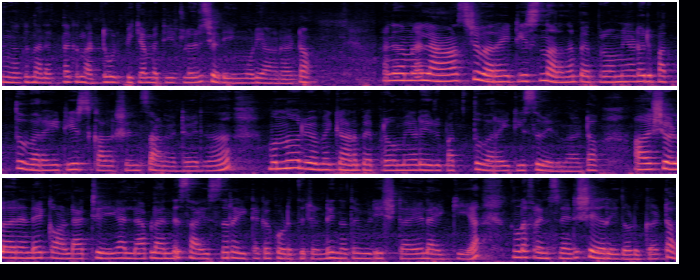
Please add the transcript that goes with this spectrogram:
നിങ്ങൾക്ക് നിലത്തൊക്കെ നട്ടുപിടിപ്പിക്കാൻ പറ്റിയിട്ടുള്ള ഒരു ചെടിയും കൂടിയാണ് കേട്ടോ. അതിന്റെ നമ്മൾ ലാസ്റ്റ് വെറൈറ്റീസ് എന്ന് പറയുന്നത് പെപ്രോമിയുടെ ഒരു പത്ത് വെറൈറ്റീസ് കളക്ഷൻസ് ആണ് കേട്ടോ വരുന്നത്. മുന്നൂറ് രൂപയ്ക്കാണ് പെപ്രോമിയയുടെ ഒരു പത്ത് വെറൈറ്റീസ് വരുന്നത് കേട്ടോ. ആവശ്യമുള്ളവരുണ്ടെ കോൺടാക്റ്റ് ചെയ്യുക. എല്ലാ പ്ലാനിന്റെ സൈസ് റേറ്റ് ഒക്കെ കൊടുത്തിട്ടുണ്ട്. ഇന്നത്തെ വീഡിയോ ഇഷ്ടമായ ലൈക്ക് ചെയ്യുക. നിങ്ങളുടെ ഫ്രണ്ട്സിനായിട്ട് ഷെയർ ചെയ്ത് കൊടുക്കുക കേട്ടോ.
